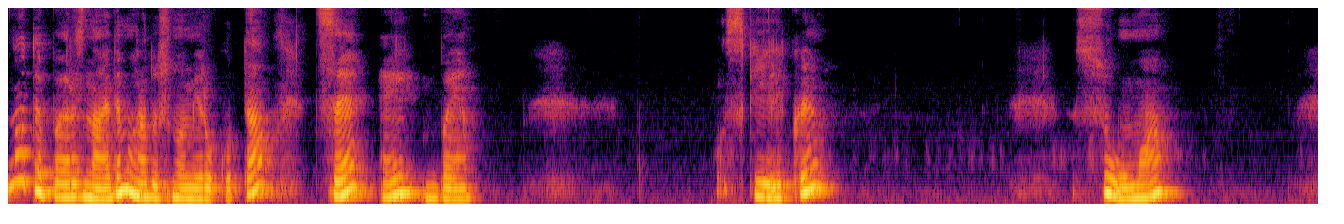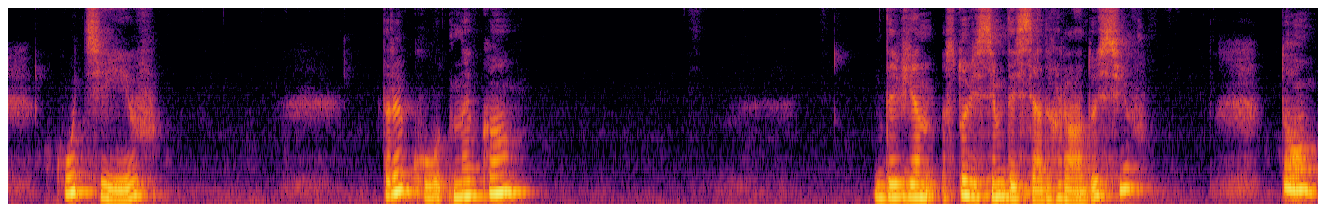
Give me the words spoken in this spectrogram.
Ну, тепер знайдемо градусну міру кута CLB. Оскільки сума кутів трикутника 180 градусів, то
